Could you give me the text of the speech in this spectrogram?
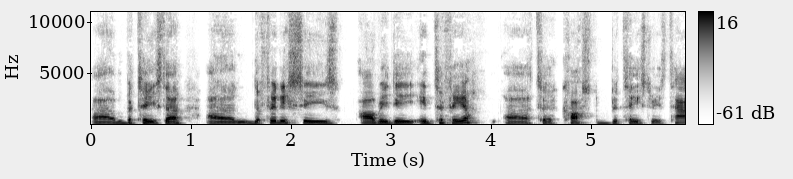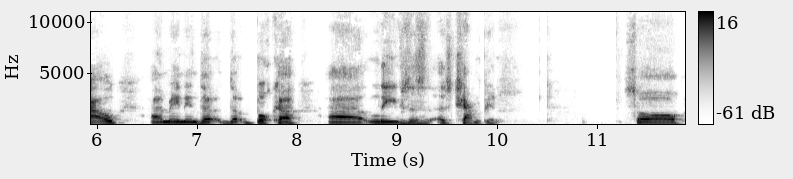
um, Batista, and the finish sees RVD interfere uh, to cost Batista his title, uh, meaning that that Booker uh, leaves as, as champion. So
